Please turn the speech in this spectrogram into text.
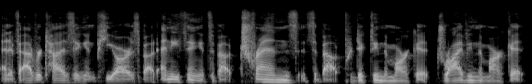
And if advertising and PR is about anything, it's about trends, it's about predicting the market, driving the market,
